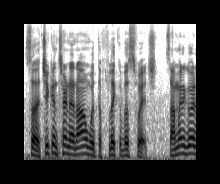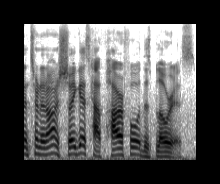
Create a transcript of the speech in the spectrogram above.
so that you can turn it on with the flick of a switch. So I'm going to go ahead and turn it on and show you guys how powerful this blower is.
